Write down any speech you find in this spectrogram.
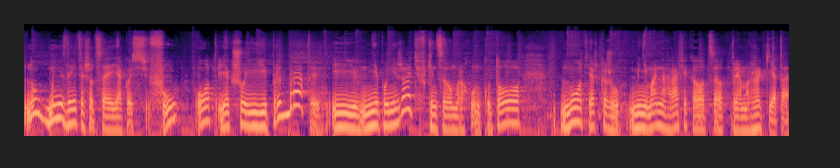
Ну, мені здається, що це якось фу. От, якщо її придбати і не поніжать в кінцевому рахунку, то ну от я ж кажу, мінімальна графіка це от прям ракета.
